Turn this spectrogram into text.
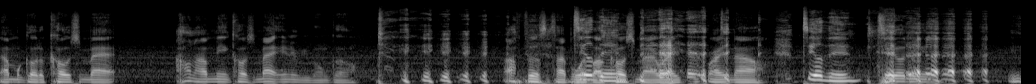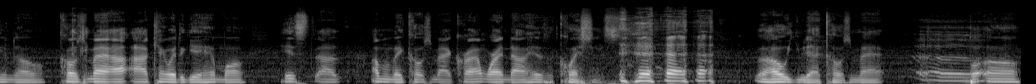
I'm gonna go to Coach Matt. I don't know how me and Coach Matt interview gonna go. I feel some type of way about. Coach Matt right right now. Till then, Till then, you know, Coach Matt, I, I can't wait to get him on. His, uh, I'm gonna make Coach Matt cry. I'm writing down his questions. I owe you that, Coach Matt. But um,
